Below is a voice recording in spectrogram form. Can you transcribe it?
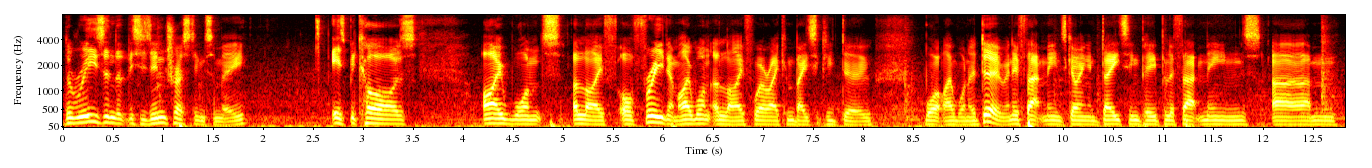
the reason that this is interesting to me is because I want a life of freedom. I want a life where I can basically do what I want to do. And if that means going and dating people, if that means um,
